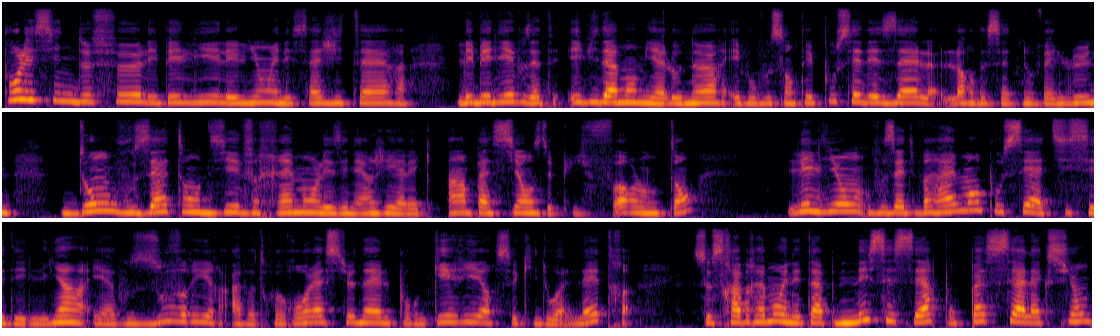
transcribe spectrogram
Pour les signes de feu, les béliers, les lions et les sagittaires, les béliers, vous êtes évidemment mis à l'honneur et vous vous sentez pousser des ailes lors de cette nouvelle lune dont vous attendiez vraiment les énergies avec impatience depuis fort longtemps. Les lions, vous êtes vraiment poussés à tisser des liens et à vous ouvrir à votre relationnel pour guérir ce qui doit l'être. Ce sera vraiment une étape nécessaire pour passer à l'action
